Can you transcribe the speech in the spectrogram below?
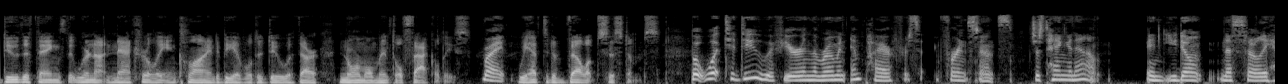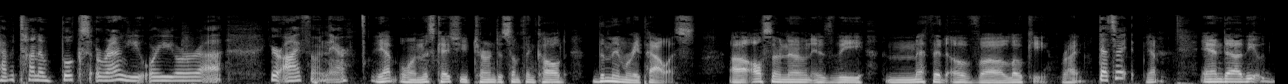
do the things that we're not naturally inclined to be able to do with our normal mental faculties. Right. We have to develop systems. But what to do if you're in the Roman Empire, for for instance, just hanging out? And you don't necessarily have a ton of books around you or your uh, your iPhone there. Yep. Well, in this case, you turn to something called the Memory Palace, uh, also known as the method of uh, Loci. Right. That's right. Yep. And uh, the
